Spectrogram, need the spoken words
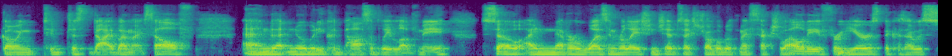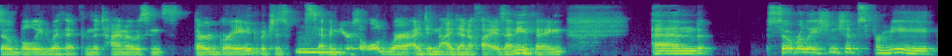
going to just die by myself and that nobody could possibly love me. So I never was in relationships. I struggled with my sexuality for mm. years because I was so bullied with it from the time I was in third grade, which is mm. seven years old, where I didn't identify as anything. And so relationships for me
